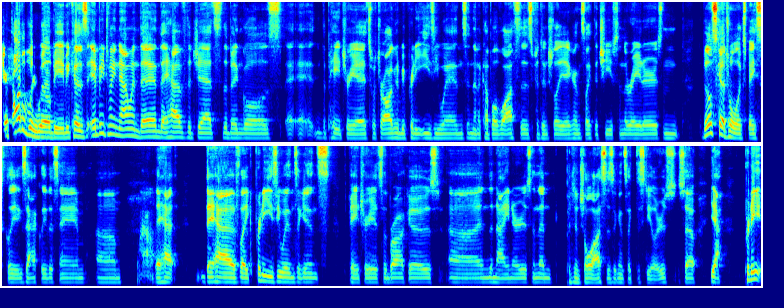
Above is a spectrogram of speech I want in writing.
It probably will be because in between now and then they have the Jets, the Bengals, uh, the Patriots, which are all going to be pretty easy wins, and then a couple of losses potentially against like the Chiefs and the Raiders. And the Bills' schedule looks basically exactly the same. Um, Wow. they have they have like pretty easy wins against Patriots, the Broncos, uh, and the Niners, and then potential losses against like the Steelers. So yeah, pretty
